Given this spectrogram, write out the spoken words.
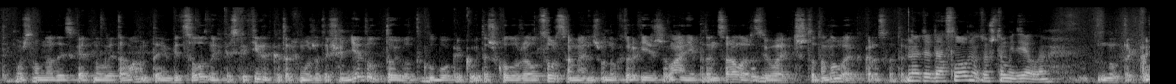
Так, может, нам надо искать новые таланты, амбициозных, перспективных, которых, может, еще нету той вот глубокой какой-то школы уже аутсорса менеджмента, у которых есть желание, потенциал развивать что-то новое как раз в этом. Ну, это дословно то, что мы делаем. Ну, так вы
